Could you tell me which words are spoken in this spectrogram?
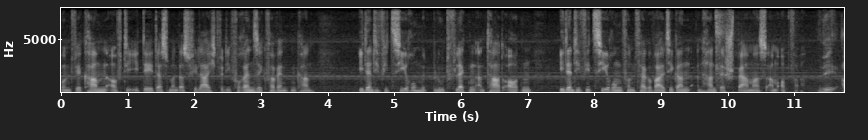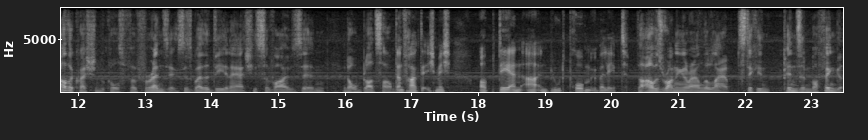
und wir kamen auf die Idee, dass man das vielleicht für die Forensik verwenden kann. Identifizierung mit Blutflecken an Tatorten, Identifizierung von Vergewaltigern anhand des Spermas am Opfer. The other question, of course, for forensics is whether DNA actually survives in an old blood sample. Dann fragte ich mich, ob DNA in Blutproben überlebt. That I was running around the lab, sticking pins in my finger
